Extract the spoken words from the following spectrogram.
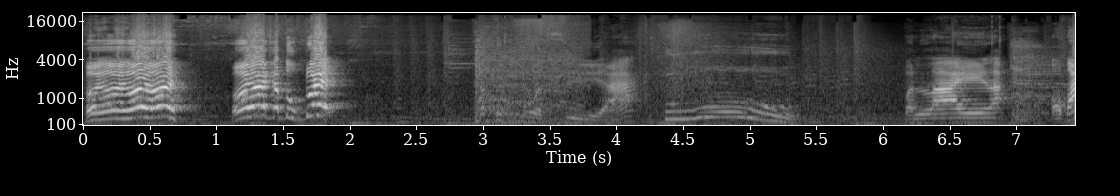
เฮ้ยเฮ้ยเฮ้ยเฮ้ยเฮ้ยกระตุกด้วย กระตุกหนวดเสือฮู้บันไลละ ออกไป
